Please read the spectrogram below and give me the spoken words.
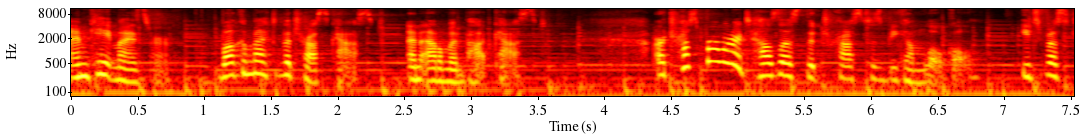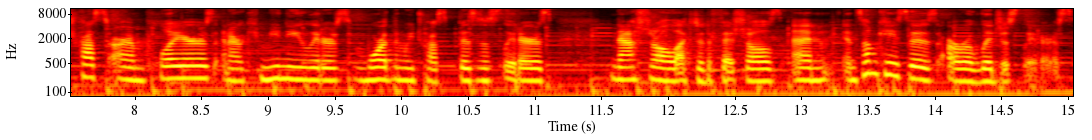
I'm Kate Meisner. Welcome back to the Trustcast, an Edelman podcast. Our trust barometer tells us that trust has become local. Each of us trusts our employers and our community leaders more than we trust business leaders, national elected officials, and in some cases, our religious leaders.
